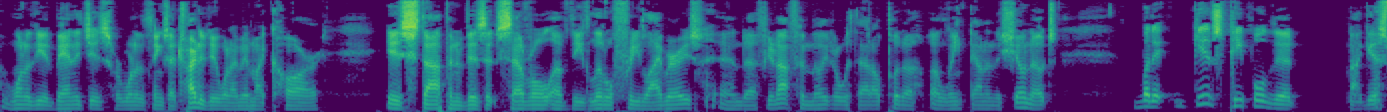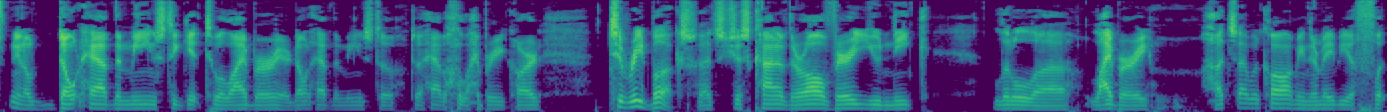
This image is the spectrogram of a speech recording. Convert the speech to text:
One of the advantages or one of the things I try to do when I'm in my car is stop and visit several of the little free libraries. And uh, if you're not familiar with that, I'll put a, a link down in the show notes. But it gives people that I guess, you know, don't have the means to get to a library or don't have the means to, to have a library card to read books. That's just kind of, they're all very unique little, uh, library huts, I would call. I mean, they're maybe a foot,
